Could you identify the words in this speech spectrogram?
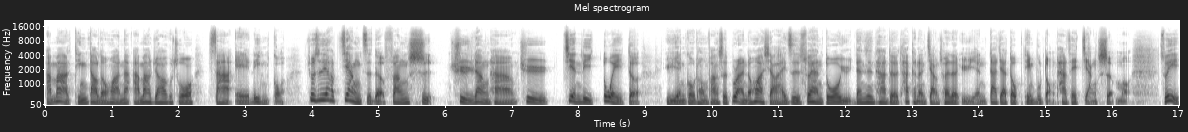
阿嬷听到的话，那阿嬷就要说三 A 令狗，就是要这样子的方式去让他去建立对的。语言沟通方式，不然的话，小孩子虽然多语，但是他的他可能讲出来的语言大家都听不懂他在讲什么。所以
